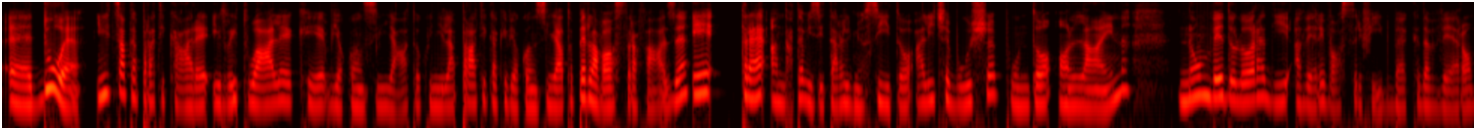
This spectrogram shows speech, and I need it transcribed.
Eh, due, iniziate a praticare il rituale che vi ho consigliato, quindi la pratica che vi ho consigliato per la vostra fase. E tre, andate a visitare il mio sito alicebush.online non vedo l'ora di avere i vostri feedback, davvero.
